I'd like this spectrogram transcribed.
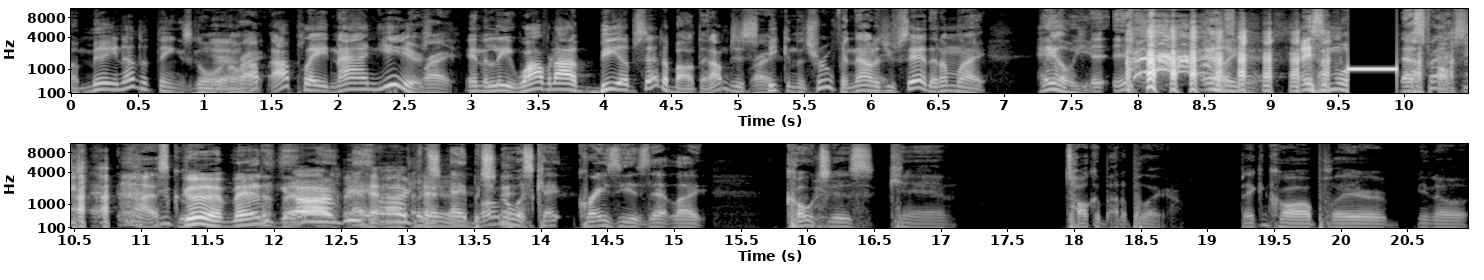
a, million other things going Yeah. on. Right. I, I played nine years Right. in the league. Why would I be upset about that? I'm just Right. speaking the truth. And now that you said that, I'm like, hell yeah, it- hell yeah. Hey, some more. That's facts. Nah, that's cool. Good, man. It's the. R&B Hey, but, podcast. you- hey, but you know what's ca- crazy is that like coaches can talk about a player. They can call a player, you know,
